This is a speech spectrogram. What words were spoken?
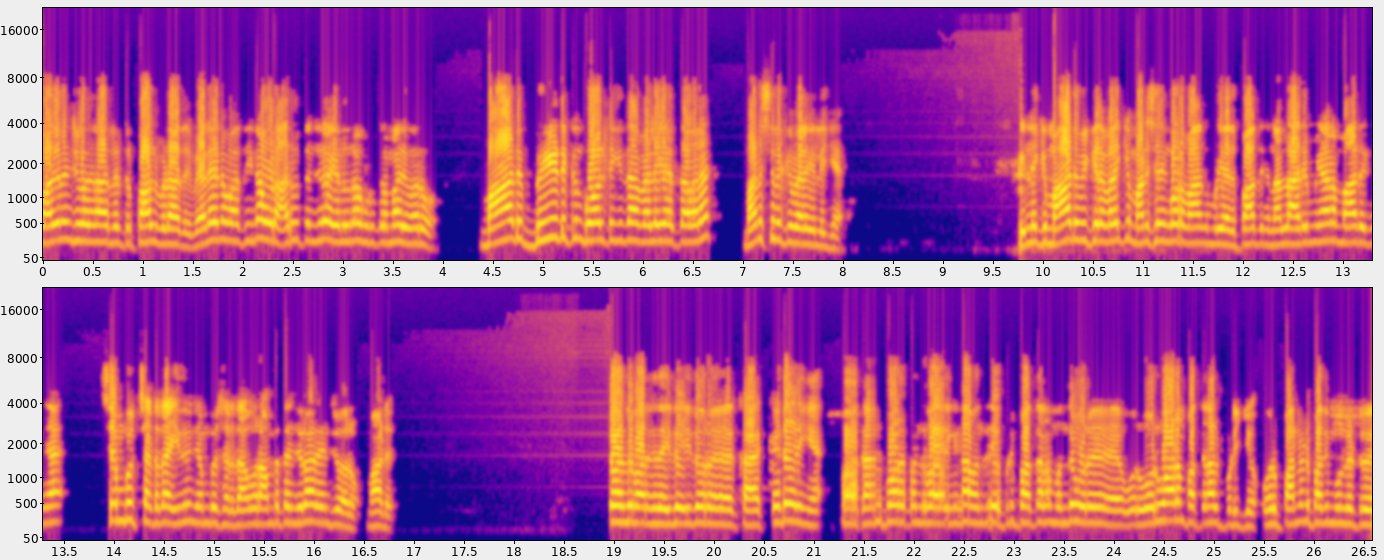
பதினஞ்சு பதினாறு லிட்டர் பால் விடாது. விலைன்னு பார்த்தீங்கன்னா ஒரு அறுபத்தஞ்சு ரூபா எழுபது ரூபா கொடுக்குற மாதிரி வரும். மாடு பிரீடுக்கும் குவாலிட்டிக்கு தான் விலையே தவிர மனுஷனுக்கு விலை இல்லைங்க. இன்னைக்கு மாடு விற்கிற விலைக்கு மனுஷனுக்கு கூட வாங்க முடியாது. பாத்துங்க நல்ல அருமையான மாடுங்க. செம்பு சட்டை தான் இதுவும் செம்பு சட்டை தான். ஒரு ஐம்பத்தஞ்சு ரூபா ரேஞ்சு வரும் மாடு. இப்போ வந்து பாருங்க இது இது ஒரு கெடேரிங்க. இப்போ கண் போறதுக்கு வந்து பாத்தீங்கன்னா வந்து எப்படி பார்த்தாலும் வந்து ஒரு ஒரு ஒரு வாரம் பத்து நாள் பிடிக்கும். ஒரு பன்னெண்டு பதிமூணு லிட்டர்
